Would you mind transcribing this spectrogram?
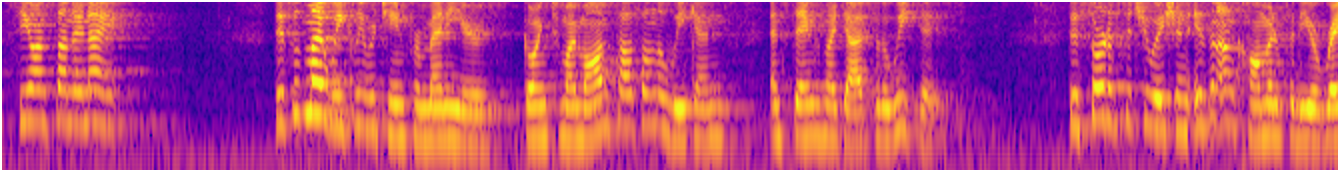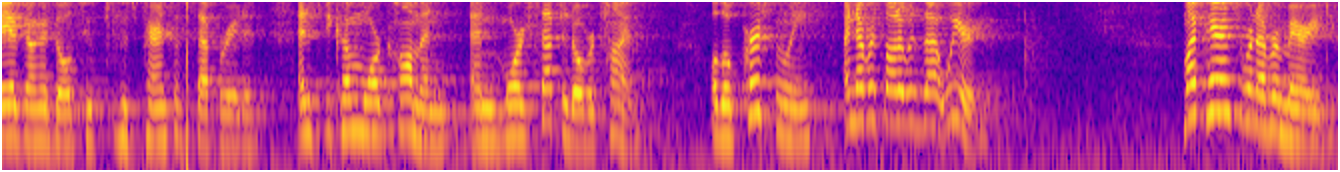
See you on Sunday night. This was my weekly routine for many years, going to my mom's house on the weekends and staying with my dad for the weekdays. This sort of situation isn't uncommon for the array of young adults who, whose parents have separated, and it's become more common and more accepted over time. Although personally, I never thought it was that weird. My parents were never married,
